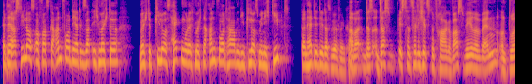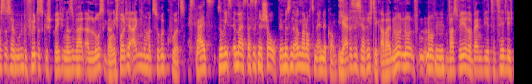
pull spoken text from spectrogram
Hätte Das- Pilos auf was geantwortet, der hätte gesagt, ich möchte, möchte Pilos hacken oder ich möchte eine Antwort haben, die Pilos mir nicht gibt, dann hättet ihr das würfeln können. Aber das, das ist tatsächlich jetzt eine Frage. Was wäre, wenn, und du hast es ja Hm. gut geführt, das Gespräch, und dann sind wir halt alle losgegangen. Ich wollte ja eigentlich nochmal zurück kurz. es war jetzt, so wie es immer ist, das ist eine Show. Wir müssen irgendwann noch zum Ende kommen. Ja, das ist ja richtig, aber nur, nur, nur Hm. was wäre, wenn wir tatsächlich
